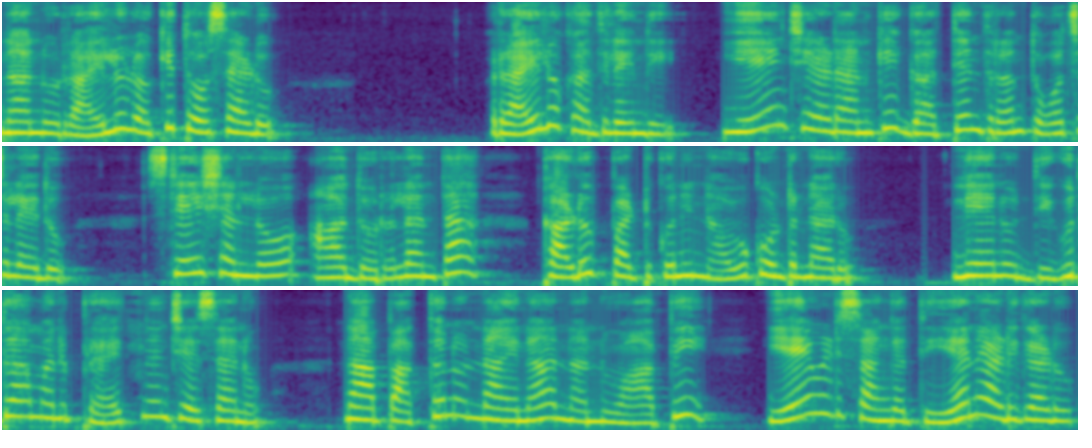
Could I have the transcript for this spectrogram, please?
నన్ను రైలులోకి తోశాడు. రైలు కదిలింది. ఏం చేయడానికి గత్యంతరం తోచలేదు. స్టేషన్లో ఆ దొరలంతా కడుపు పట్టుకుని నవ్వుకుంటున్నారు. నేను దిగుదామని ప్రయత్నం చేశాను. నా పక్కనున్నాయన నన్ను ఆపి ఏమిటి సంగతి? అని అడిగాడు.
